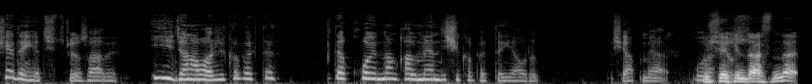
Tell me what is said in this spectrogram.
şeyden yetiştiriyoruz abi. İyi canavarcı köpekten. Bir de koyundan kalmayan dişi köpekten yavru şey yapmaya Bu uğraşıyoruz. şekilde aslında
